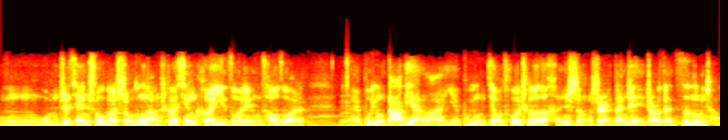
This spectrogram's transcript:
嗯，我们之前说过，手动挡车型可以做这种操作，哎，不用搭便了，也不用叫拖车了，很省事儿。但这招在自动挡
